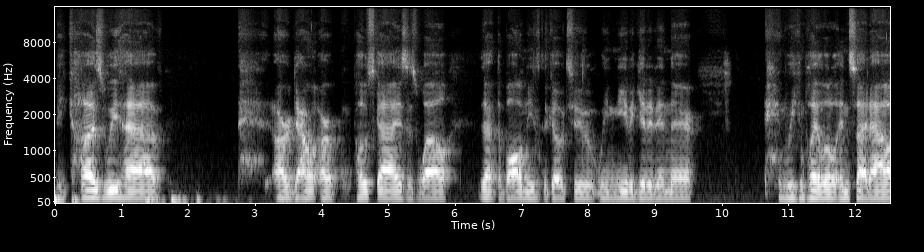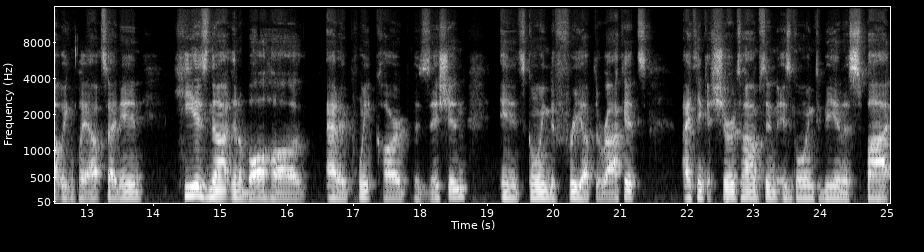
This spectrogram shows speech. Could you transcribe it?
because we have our down our post guys as well that the ball needs to go to. We need to get it in there. We can play a little inside out. We can play outside in. He is not going to ball hog at a point guard position, and it's going to free up the Rockets. I think Ausar Thompson is going to be in a spot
